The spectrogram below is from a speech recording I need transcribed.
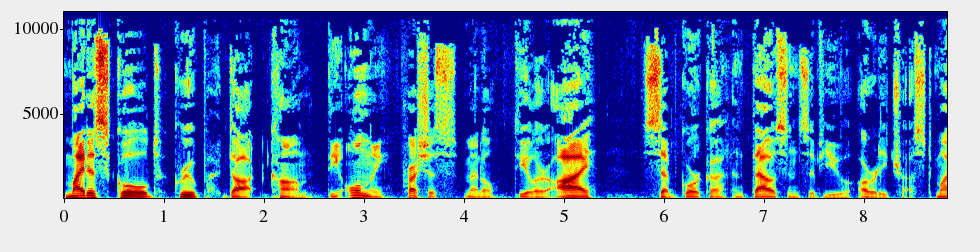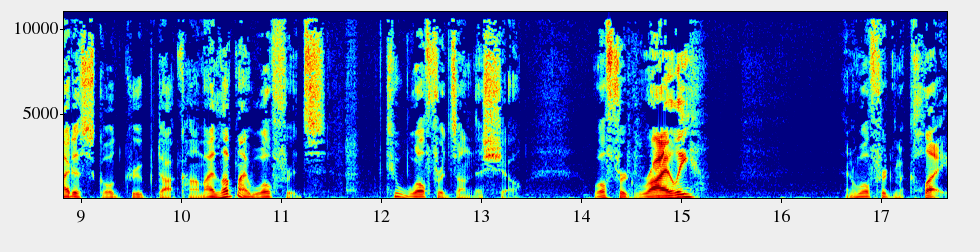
MidasGoldGroup.com, the only precious metal dealer I, Seb Gorka, and thousands of you already trust. MidasGoldGroup.com. I love my Wilfreds. Two Wilfreds on this show Wilfred Reilly and Wilfred McClay.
